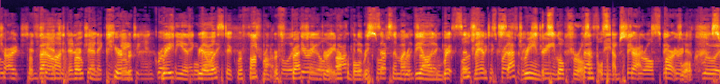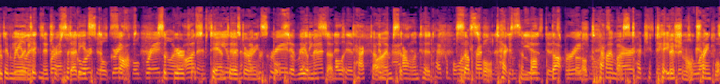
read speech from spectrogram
charged, profound, energetic, pure, radiant, realistic, refined, refreshing, remarkable, resourceful, revealing, rich, semantic, saturated, sculptural, simple, abstract, sparkle, stimulant, signature, studied, still soft, spiritual, substantive, stirring, surreal, symbolic, tactile, I'm talented, subtle, text, symbolic, thoughtful, timeless, traditional, tranquil,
